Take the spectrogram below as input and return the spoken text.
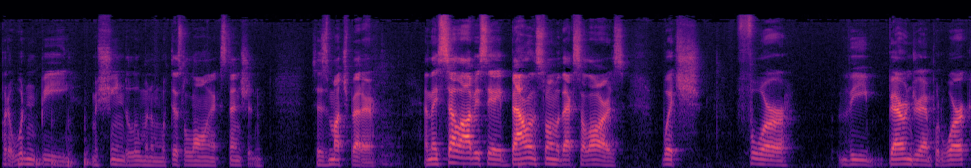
but it wouldn't be machined aluminum with this long extension. This is much better. And they sell obviously a balanced one with XLRs, which for the Behringer amp would work,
